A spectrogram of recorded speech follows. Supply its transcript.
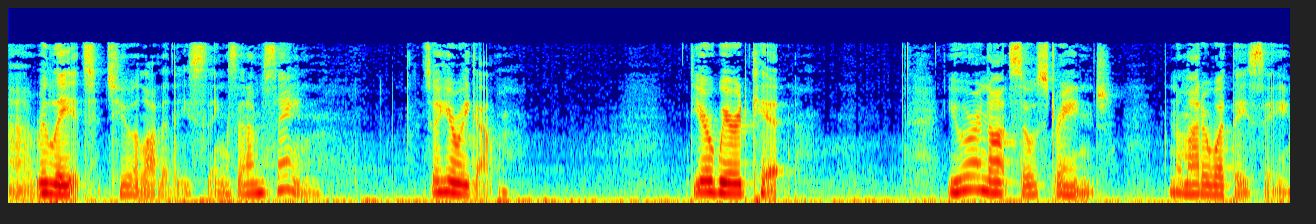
uh, relate to a lot of these things that I'm saying. So here we go. Dear weird kid, you are not so strange, no matter what they say.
